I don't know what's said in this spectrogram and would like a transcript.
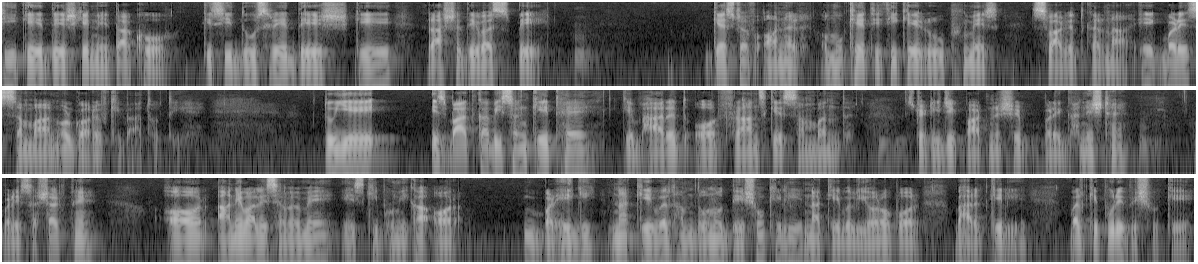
किसी के देश के नेता को किसी दूसरे देश के राष्ट्र दिवस पे गेस्ट ऑफ़ ऑनर और मुख्य अतिथि के रूप में स्वागत करना एक बड़े सम्मान और गौरव की बात होती है। तो ये इस बात का भी संकेत है कि भारत और फ्रांस के संबंध स्ट्रेटेजिक पार्टनरशिप बड़े घनिष्ठ हैं, बड़े सशक्त हैं और आने वाले समय में इसकी भूमिका और बढ़ेगी, न केवल हम दोनों देशों के लिए, न केवल यूरोप और भारत के लिए, बल्कि पूरे विश्व के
